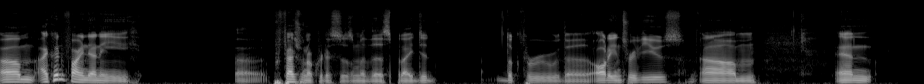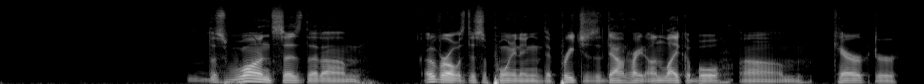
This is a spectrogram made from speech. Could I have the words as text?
Um, I couldn't find any uh, professional criticism of this, but I did look through the audience reviews. Um, and this one says that um, overall was disappointing. That Preach is a downright unlikable um, character,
